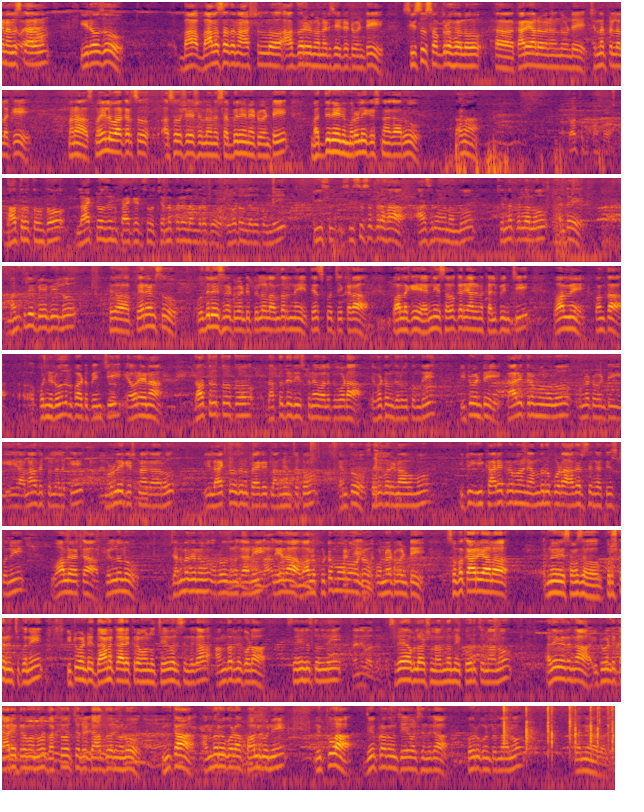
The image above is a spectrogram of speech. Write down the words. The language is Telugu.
నమస్కారం. ఈరోజు బా బాలసదన హాస్టల్లో ఆధ్వర్యంలో నడిచేటటువంటి శిశు స్వగృహలో కార్యాలయం నందు ఉండే చిన్నపిల్లలకి మన స్మైల్ వాకర్స్ అసోసియేషన్లోని సభ్యులైనటువంటి మద్దినేని మురళీకృష్ణ గారు తమ దాతృత్వంతో లాక్టోజన్ ప్యాకెట్స్ చిన్నపిల్లలందరికీ ఇవ్వడం జరుగుతుంది. ఈ శిశు సుగ్రహ ఆశ్రమం నందు చిన్నపిల్లలు అంటే మంత్లీ బేబీలు పేరెంట్స్ వదిలేసినటువంటి పిల్లలందరినీ తీసుకొచ్చి ఇక్కడ వాళ్ళకి అన్ని సౌకర్యాలను కల్పించి వాళ్ళని కొంత కొన్ని రోజుల పాటు పెంచి ఎవరైనా దాతృత్వంతో దత్తత తీసుకునే వాళ్ళకి కూడా ఇవ్వటం జరుగుతుంది. ఇటువంటి కార్యక్రమంలో ఉన్నటువంటి ఈ అనాథ పిల్లలకి మురళీకృష్ణ గారు ఈ లాక్టోజన్ ప్యాకెట్లు అందించడం ఎంతో శుభపరిణామము. ఇటు ఈ కార్యక్రమాన్ని అందరూ కూడా ఆదర్శంగా తీసుకొని వాళ్ళ యొక్క పిల్లలు జన్మదినం రోజున కానీ లేదా వాళ్ళ కుటుంబంలో ఉన్నటువంటి శుభకార్యాల పురస్కరించుకొని ఇటువంటి దాన కార్యక్రమాలు చేయవలసిందిగా అందరినీ కూడా స్నేహితుల్ని శ్రేయాభిలాషులను అందరినీ కోరుతున్నాను. అదేవిధంగా ఇటువంటి కార్యక్రమం భక్తవత్సలరెడ్డి ఆధ్వర్యంలో ఇంకా అందరూ కూడా పాల్గొని ఎక్కువ జయప్రదం చేయవలసిందిగా కోరుకుంటున్నాను. ధన్యవాదాలు.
